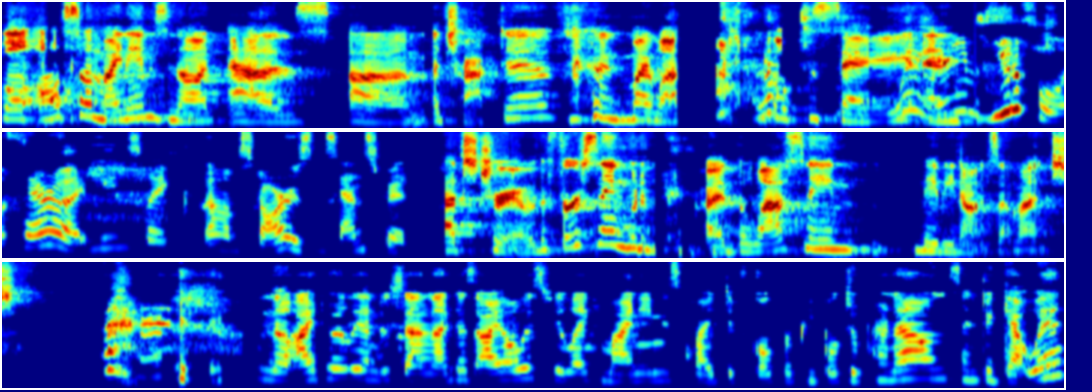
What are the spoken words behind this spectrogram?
well, also my name's not as um, attractive. my last difficult to say. Wait, your name's beautiful, Tara. It means like um, stars in Sanskrit. That's true. The first name would have been good. The last name, maybe not so much. No, I totally understand that because I always feel like my name is quite difficult for people to pronounce and to get with.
